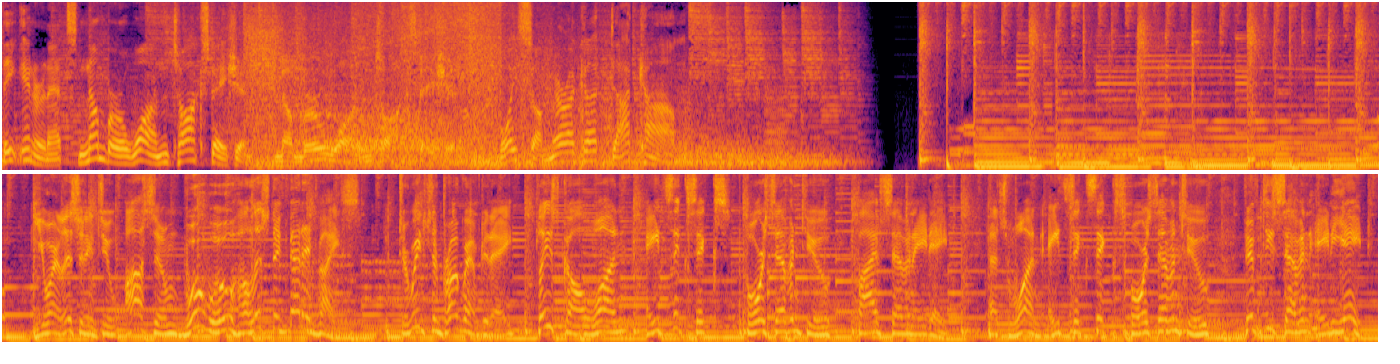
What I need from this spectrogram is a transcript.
the Internet's number one talk station. Number one talk station. VoiceAmerica.com. You are listening to awesome woo woo holistic vet advice. To reach the program today, please call 1 866 472 5788. That's 1 866 472 5788.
